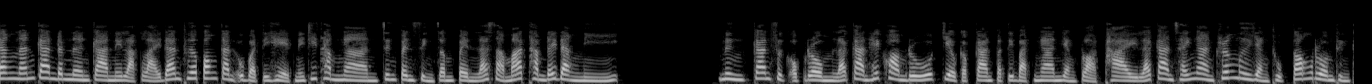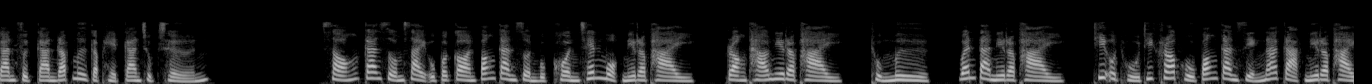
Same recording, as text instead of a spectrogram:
ดังนั้นการดำเนินการในหลากหลายด้านเพื่อป้องกันอุบัติเหตุในที่ทำงานจึงเป็นสิ่งจำเป็นและสามารถทำได้ดังนี้ 1. การฝึกอบรมและการให้ความรู้เกี่ยวกับการปฏิบัติงานอย่างปลอดภัย และการใช้งานเครื่องมืออย่างถูกต้องรวมถึงการฝึกการรับมือกับเหตุการณ์ฉุกเฉิน 2. การสวมใส่อุปกรณ์ป้องกันส่วนบุคคล เช่นหมวกนิรภัย รองเท้านิรภัย ถุงมือ แว่นตานิรภัย ที่อุดหูที่ครอบหูป้องกันเสียงหน้ากากนิรภัย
